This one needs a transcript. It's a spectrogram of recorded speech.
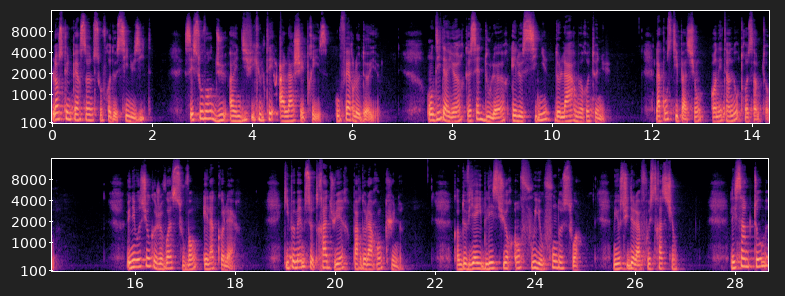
lorsqu'une personne souffre de sinusite, c'est souvent dû à une difficulté à lâcher prise ou faire le deuil. On dit d'ailleurs que cette douleur est le signe de larmes retenues. La constipation en est un autre symptôme. Une émotion que je vois souvent est la colère, qui peut même se traduire par de la rancune, comme de vieilles blessures enfouies au fond de soi, mais aussi de la frustration. Les symptômes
